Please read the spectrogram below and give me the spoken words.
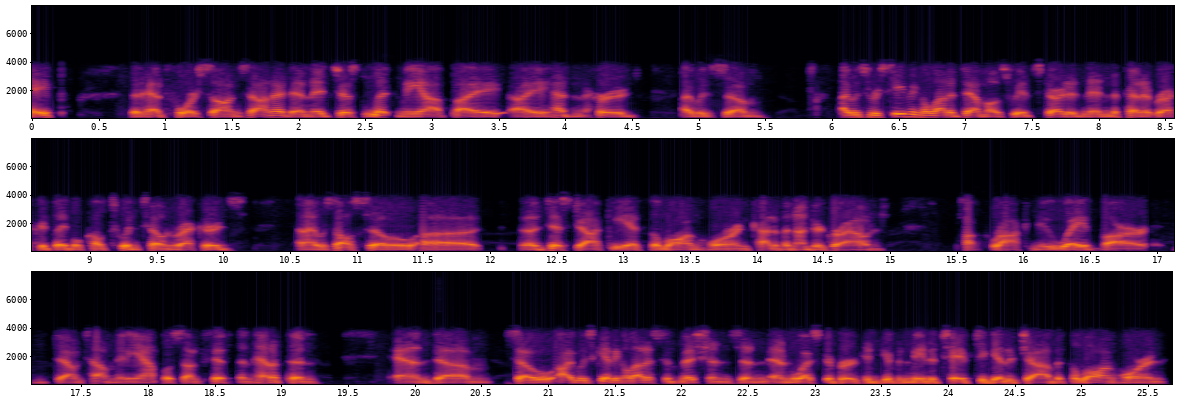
tape that had four songs on it, and it just lit me up. I I hadn't heard. I was um, I was receiving a lot of demos. We had started an independent record label called Twin Tone Records, and I was also uh, a disc jockey at the Longhorn, kind of an underground punk rock new wave bar downtown Minneapolis on Fifth and Hennepin. And um, so I was getting a lot of submissions, and, and Westerberg had given me the tape to get a job at the Longhorn,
